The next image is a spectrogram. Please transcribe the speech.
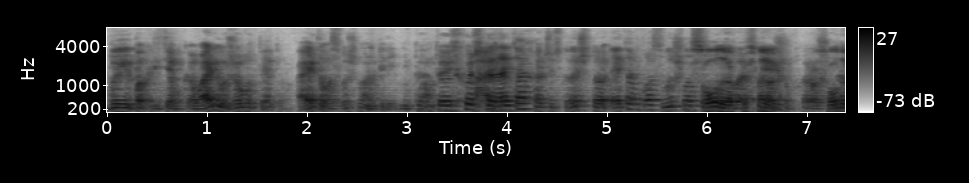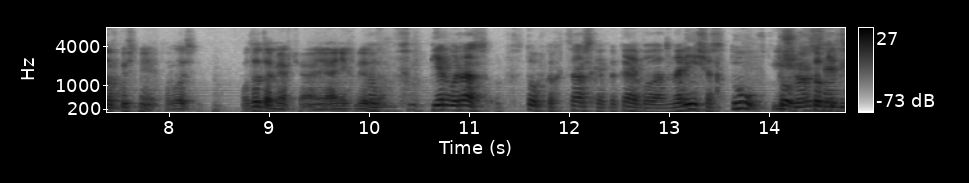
вы покритиковали уже вот эту. А это у вас вышло на передний план. То есть хочешь а сказать, это, хочу сказать, что это у вас вышло Солодовое вкуснее. хорошее- хорошее, Солодовое да. вкуснее, согласен. Вот это мягче, а не, а не ну, хлебное. в- первый раз в стопках царская какая была? Налей сейчас ту в, то- Еще раз я объясняю,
